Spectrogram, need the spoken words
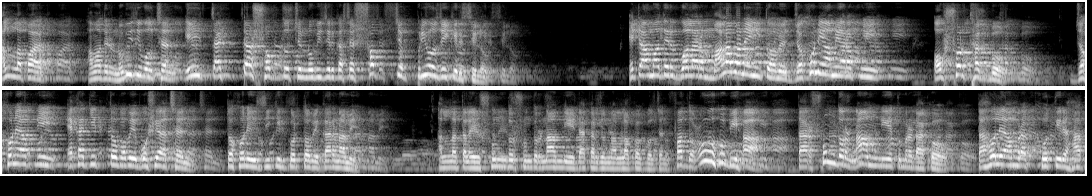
আল্লাহ পাক আমাদের নবীজি বলছেন, এই চারটা শব্দ হচ্ছে নবীজির কাছে সবচেয়ে প্রিয় জিকির ছিল। এটা আমাদের গলার মালা বানিয়ে নিতে হবে। যখনই আমি আর আপনি অবসর থাকব, যখনই আপনি একাকিত্বভাবে বসে আছেন তখন এই জিকির করতে হবে কার নামে? আল্লাহ তালা এর সুন্দর সুন্দর নাম নিয়ে ডাকার জন্য আল্লাহ পাক বলছেন বিহা তার সুন্দর নাম নিয়ে তোমরা ডাকো, তাহলে আমরা ক্ষতির হাত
